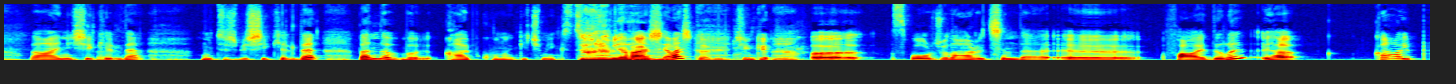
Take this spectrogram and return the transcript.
ve aynı şekilde müthiş bir şekilde. Ben de böyle kalp konu geçmek istiyorum yavaş yavaş. Çünkü sporcular için de faydalı. Ya kalp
